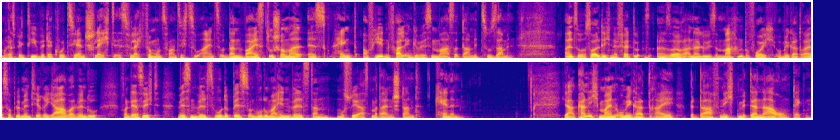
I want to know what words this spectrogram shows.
respektive der Quotient schlecht ist, vielleicht 25 zu 1. Und dann weißt du schon mal, es hängt auf jeden Fall in gewissem Maße damit zusammen. Also sollte ich eine Fettsäureanalyse machen, bevor ich Omega-3 supplementiere? Ja, weil wenn du von der Sicht wissen willst, wo du bist und wo du mal hin willst, dann musst du ja erstmal deinen Stand kennen. Ja, kann ich meinen Omega-3-Bedarf nicht mit der Nahrung decken?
